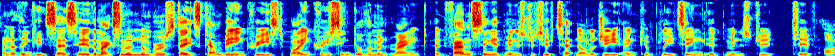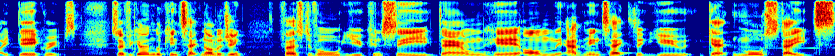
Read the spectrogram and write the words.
And I think it says here, the maximum number of states can be increased by increasing government rank, advancing administrative technology, and completing administrative idea groups. So if you go and look in technology, first of all, you can see down here on the admin tech that you get more states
